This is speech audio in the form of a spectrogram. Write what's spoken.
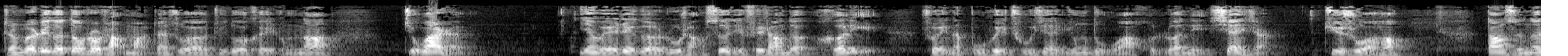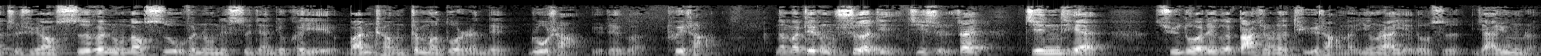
整个这个斗兽场嘛，咱说最多可以容纳九万人，因为这个入场设计非常的合理，所以呢不会出现拥堵啊混乱的现象。据说哈。当时呢，只需要十分钟到十五分钟的时间就可以完成这么多人的入场与这个退场。那么这种设计，即使在今天许多这个大型的体育场呢，仍然也都是沿用着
